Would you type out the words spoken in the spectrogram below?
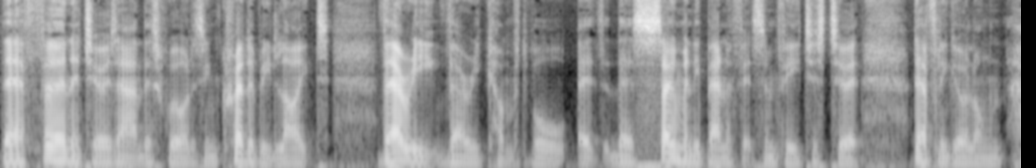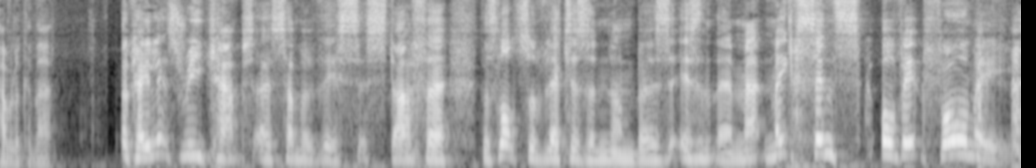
Their furniture is out of this world. It's incredibly light, very very comfortable. It, there's so many benefits and features to it. Definitely go along and have a look at that. Okay, let's recap uh, some of this stuff. Uh, there's lots of letters and numbers, isn't there, Matt? Make sense of it for me.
